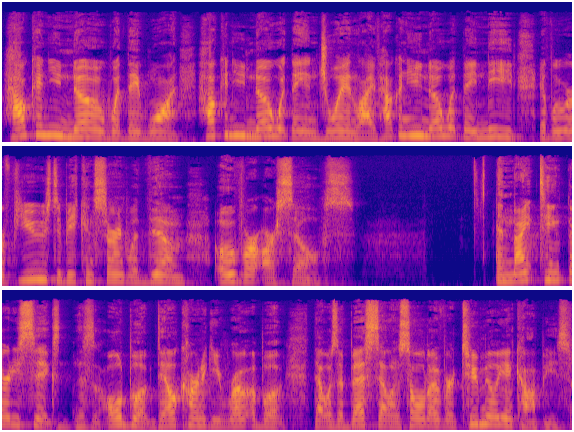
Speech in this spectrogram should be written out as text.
How can you know what they want? How can you know what they enjoy in life? How can you know what they need if we refuse to be concerned with them over ourselves? In 1936, this is an old book, Dale Carnegie wrote a book that was a bestseller and sold over 2 million copies.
